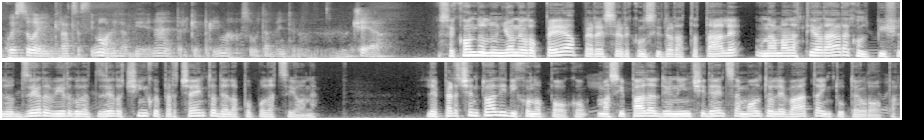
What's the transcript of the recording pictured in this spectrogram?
questo è grazie a Simone che avviene, eh, perché prima assolutamente non, non c'era. Secondo l'Unione Europea, per essere considerata tale, una malattia rara colpisce lo 0,05% della popolazione. Le percentuali dicono poco, ma si parla di un'incidenza molto elevata in tutta Europa.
